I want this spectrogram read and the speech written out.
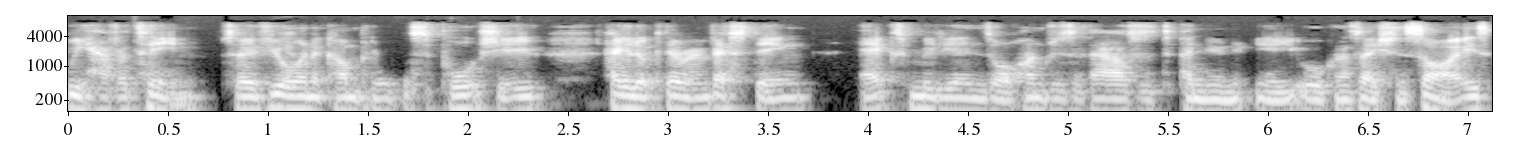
we have a team. So if you're in a company that supports you, hey, look, they're investing X millions or hundreds of thousands, depending on you know, your organization size.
